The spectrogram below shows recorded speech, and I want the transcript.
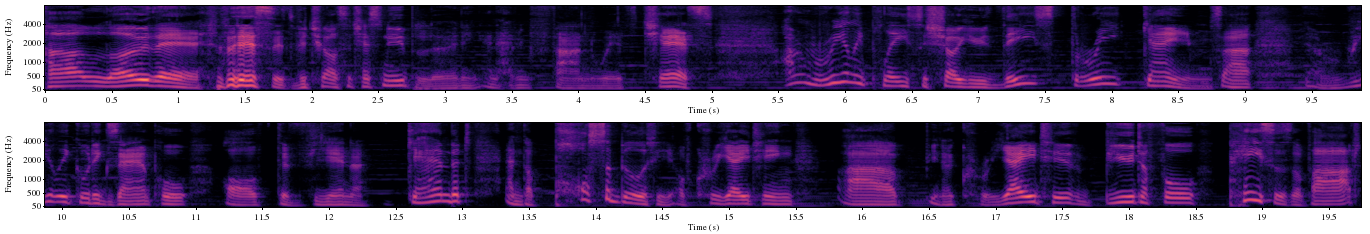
hello there. This is Vitualis Chess Noob, learning and having fun with chess. I'm really pleased to show you these three games. Uh, they're a really good example of the Vienna Gambit and the possibility of creating uh, you know, creative, beautiful pieces of art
